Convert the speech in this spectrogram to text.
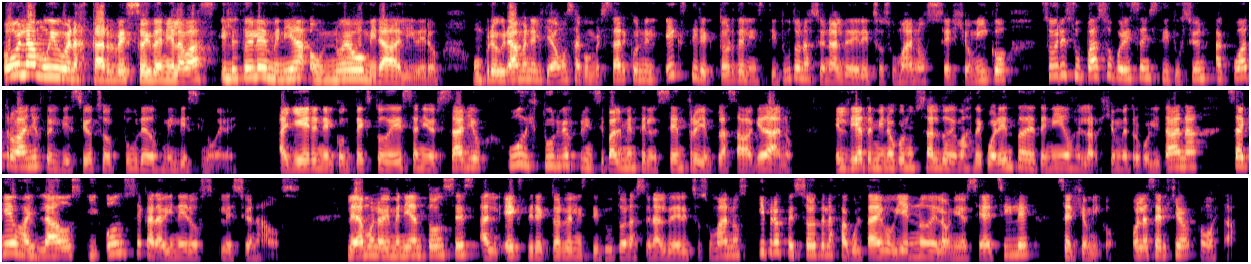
Hola, muy buenas tardes. Soy Daniela Vaz y les doy la bienvenida a un nuevo Mirada Libero, un programa en el que vamos a conversar con el exdirector del Instituto Nacional de Derechos Humanos, Sergio Mico, sobre su paso por esa institución a cuatro años del 18 de octubre de 2019. Ayer, en el contexto de ese aniversario, hubo disturbios principalmente en el centro y en Plaza Baquedano. El día terminó con un saldo de más de 40 detenidos en la región metropolitana, saqueos aislados y 11 carabineros lesionados. Le damos la bienvenida entonces al exdirector del Instituto Nacional de Derechos Humanos y profesor de la Facultad de Gobierno de la Universidad de Chile, Sergio Mico. Hola Sergio, ¿cómo está?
